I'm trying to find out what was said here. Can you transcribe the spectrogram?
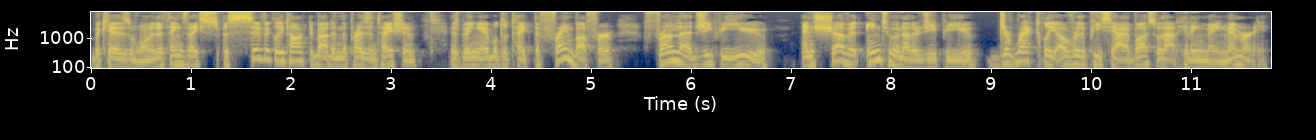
Because one of the things they specifically talked about in the presentation is being able to take the frame buffer from that GPU and shove it into another GPU directly over the PCI bus without hitting main memory.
